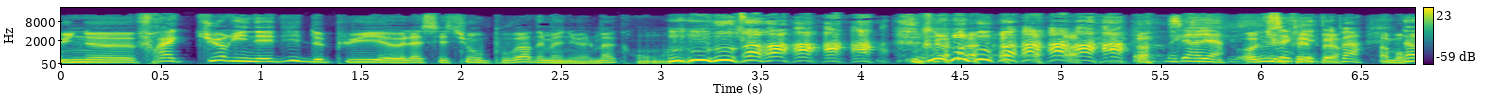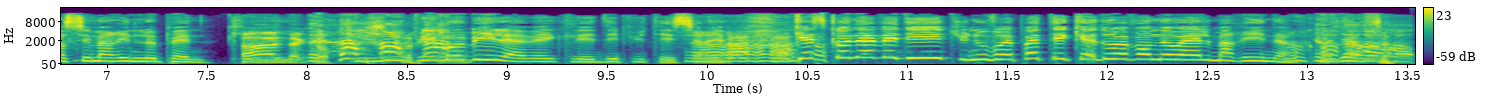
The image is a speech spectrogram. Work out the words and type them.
Une fracture inédite depuis euh, la session au pouvoir d'Emmanuel Macron. hein. C'est rien, Oh, ne tu vous inquiétez pas. Ah bon. Non, c'est Marine Le Pen qui, Ah, d'accord. qui joue au Playmobil avec les députés, c'est rien. Qu'est-ce qu'on avait dit? Tu n'ouvrais pas tes cadeaux avant Noël, Marine ça.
